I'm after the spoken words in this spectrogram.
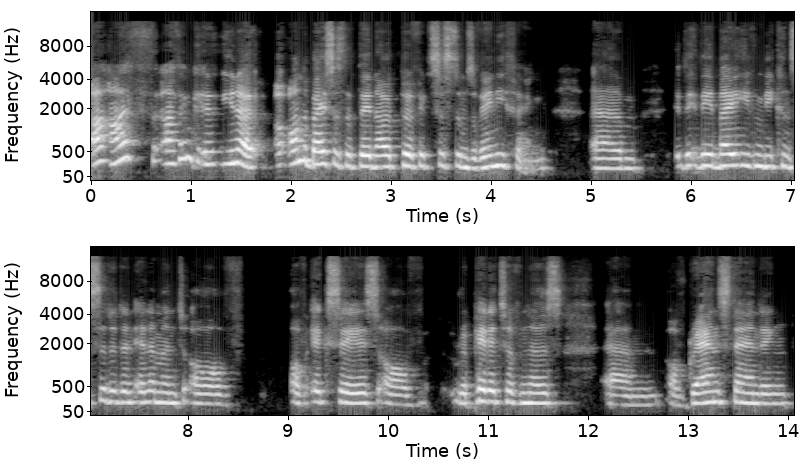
I, I, th- I, think uh, you know on the basis that there are no perfect systems of anything, um, th- there may even be considered an element of of excess, of repetitiveness, um, of grandstanding,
